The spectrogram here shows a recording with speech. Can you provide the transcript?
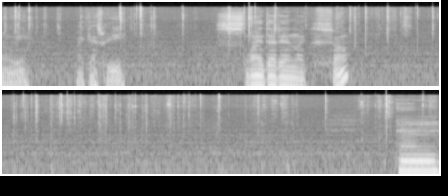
and we I guess we slide that in like so um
